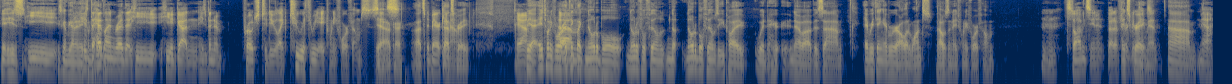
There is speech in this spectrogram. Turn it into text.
He- he's he he's gonna be on an his, A24 the headline read that he he had gotten he's been approached to do like two or three A twenty four films. Yeah, okay, that's The Bear that's out. great. Yeah, But yeah, A twenty four. I think Um, like notable notable films no, notable films that you probably would know of is um, Everything Everywhere All at Once. That was an A twenty four film. hmm Still haven't seen it, but I've heard It's great, things. man. Um, Yeah,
